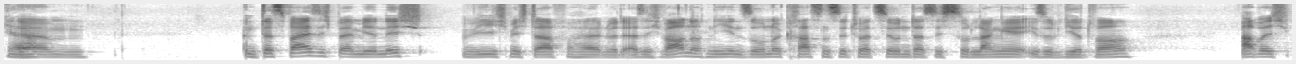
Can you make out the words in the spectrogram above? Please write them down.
Ja. Ähm, und das weiß ich bei mir nicht, wie ich mich da verhalten würde. Also ich war noch nie in so einer krassen Situation, dass ich so lange isoliert war. Aber ich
